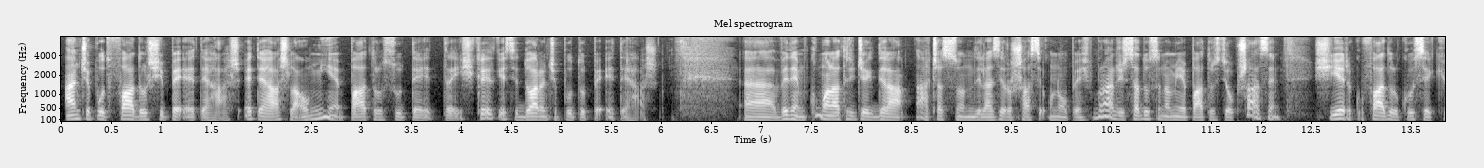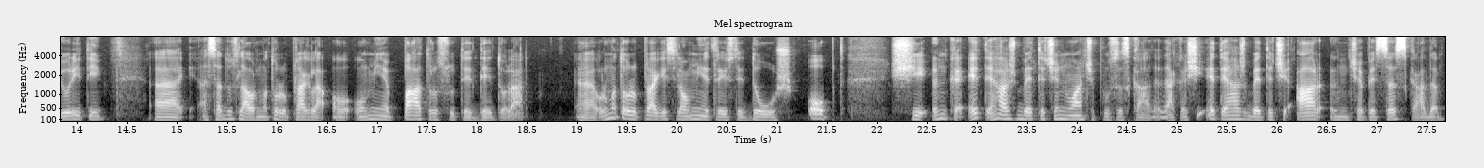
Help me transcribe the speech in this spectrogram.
A început fadul și pe ETH. ETH la 1403 și cred că este doar începutul pe ETH. Uh, vedem cum a luat reject de la această zonă de la 0619 pe Fibonacci, s-a dus în 1486 și ieri cu fadul cu security uh, s-a dus la următorul prag la 1400 de dolari. Uh, următorul prag este la 1328 și încă ETH BTC nu a început să scadă. Dacă și ETH BTC ar începe să scadă,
